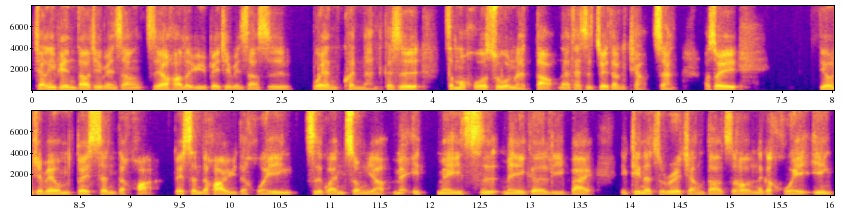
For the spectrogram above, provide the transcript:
讲一篇道，基本上只要好的预备，基本上是不会很困难。可是怎么活出我们的道，那才是最大的挑战啊。所以。弟兄姐妹，我们对神的话、对神的话语的回应至关重要。每一每一次、每一个礼拜，你听了主日讲到之后，那个回应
